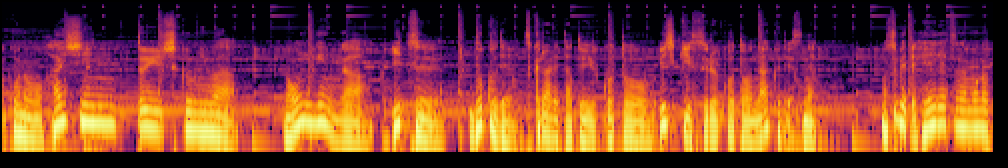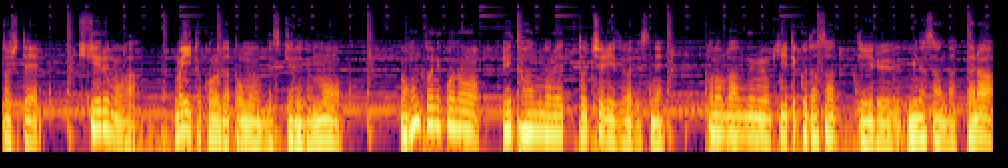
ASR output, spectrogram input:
あ、この配信という仕組みは、まあ音源がいつどこで作られたということを意識することなくですねもう全て並列なものとして聞けるのが、まあ、いいところだと思うんですけれども、まあ、本当にこの800チェリーズはですねこの番組を聞いてくださっている皆さんだったら、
